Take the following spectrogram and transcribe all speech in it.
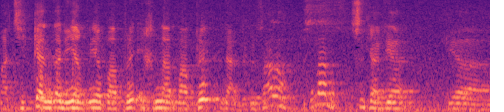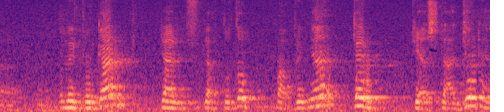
Majikan tadi yang punya pabrik, ikhnar pabrik, tidak ikut salah. Kenapa? Sudah dia dia meliburkan dan sudah tutup pabriknya dan dia sudah hancurkan.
